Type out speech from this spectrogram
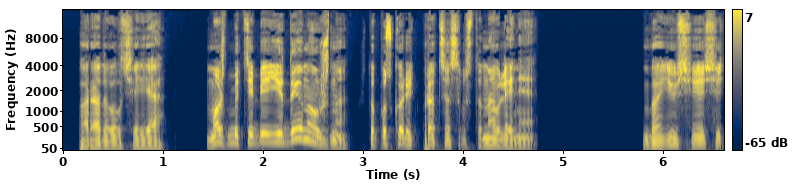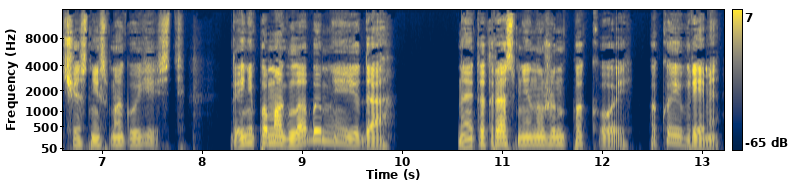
— порадовался я. «Может быть, тебе еды нужно, чтобы ускорить процесс восстановления?» «Боюсь, я сейчас не смогу есть. Да и не помогла бы мне еда. На этот раз мне нужен покой. Покой и время.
